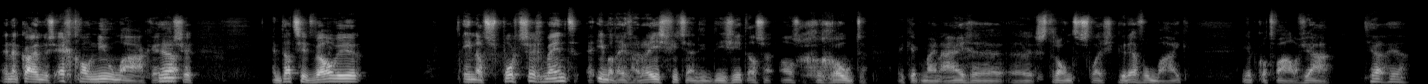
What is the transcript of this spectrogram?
En dan kan je hem dus echt gewoon nieuw maken. En, Ja. als je, en dat zit wel weer in dat sportsegment. Iemand heeft een racefiets en die, die zit als, een- als gegoten. Ik heb mijn eigen eh, strand slash gravelbike. Die heb ik al 12 jaar. ja, ja.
